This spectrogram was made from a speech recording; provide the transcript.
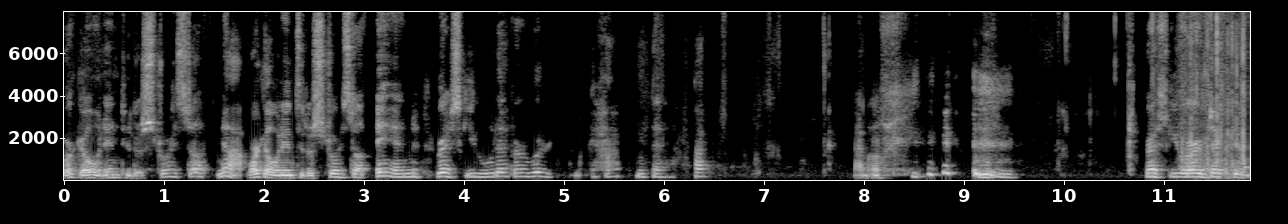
We're going in to destroy stuff. Nah, we're going in to destroy stuff and rescue whatever we're. I don't know. rescue our objective.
